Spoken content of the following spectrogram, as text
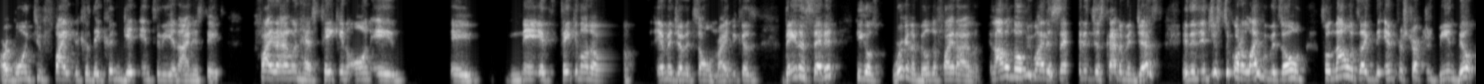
are going to fight because they couldn't get into the United States. Fight Island has taken on a a it's taken on a image of its own, right? Because Dana said it. He goes, "We're going to build a fight island," and I don't know if he might have said it just kind of in jest. It, it just took on a life of its own. So now it's like the infrastructure is being built.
